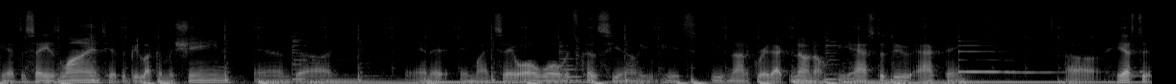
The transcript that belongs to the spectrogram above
he had to say his lines. He had to be like a machine, and uh, and it, it might say, oh well, it's because you know he, he's he's not a great actor. No, no, he has to do acting. Uh, he has to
